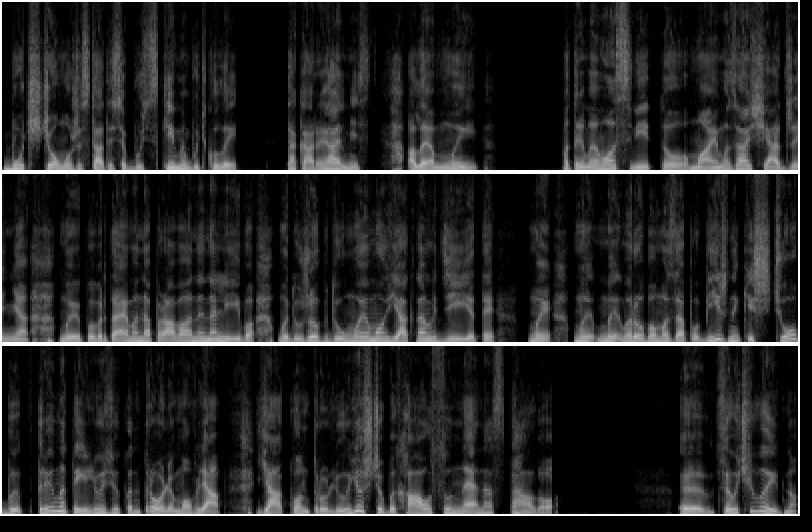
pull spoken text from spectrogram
будь-що може статися будь з ким і будь-коли. Така реальність. Але ми Отримаємо освіту, маємо заощадження, ми повертаємо направо, а не наліво. Ми дуже обдумуємо, як нам вдіяти. Ми ми, ми, ми робимо запобіжники, щоб втримати ілюзію контролю. Мовляв, я контролюю, щоб хаосу не настало. Е, Це очевидно.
